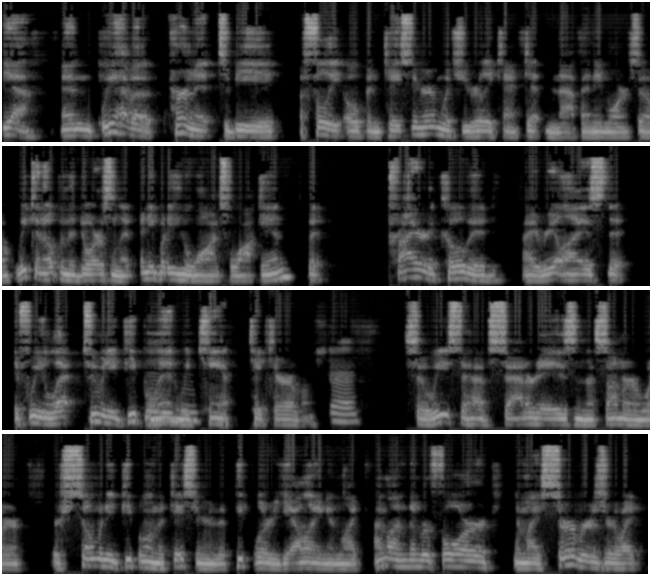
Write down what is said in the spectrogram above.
Yeah. And we have a permit to be a fully open tasting room, which you really can't get in Napa anymore. So we can open the doors and let anybody who wants walk in. But prior to COVID, I realized that if we let too many people in, we mm-hmm. can't take care of them. Sure. So we used to have Saturdays in the summer where there's so many people in the tasting room that people are yelling and like, I'm on number four. And my servers are like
